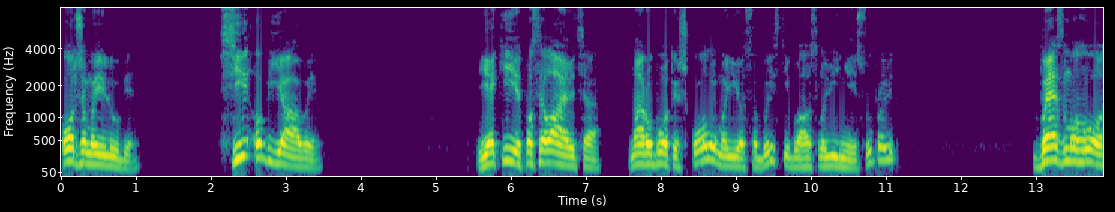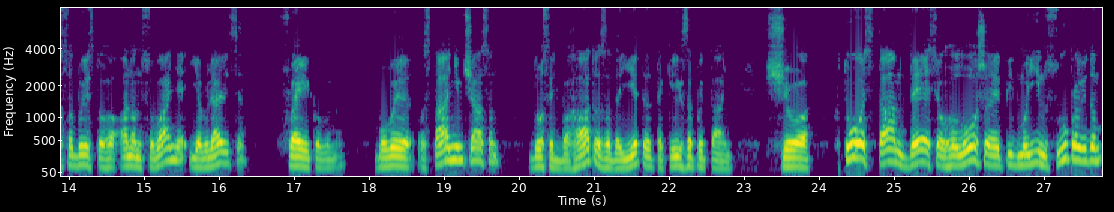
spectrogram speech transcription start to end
Отже, мої любі, всі обяви, які посилаються на роботи школи, мої особисті, благословіння і супровід, без мого особистого анонсування являються фейковими. Бо ви останнім часом досить багато задаєте таких запитань, що хтось там десь оголошує під моїм супровідом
